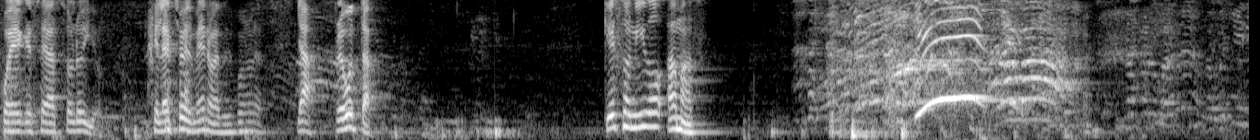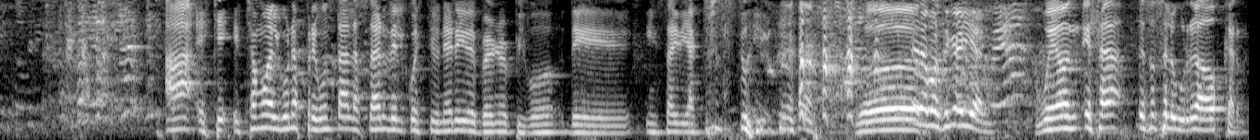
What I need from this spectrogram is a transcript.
puede que sea solo yo. Que la echo de menos. así, Ya, pregunta. ¿Qué sonido amas? Ah, es que echamos algunas preguntas al azar del cuestionario de Bernard Pivot de Inside the Actors Studio. Era por si caían. Weón, esa, eso se le ocurrió a Oscar.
